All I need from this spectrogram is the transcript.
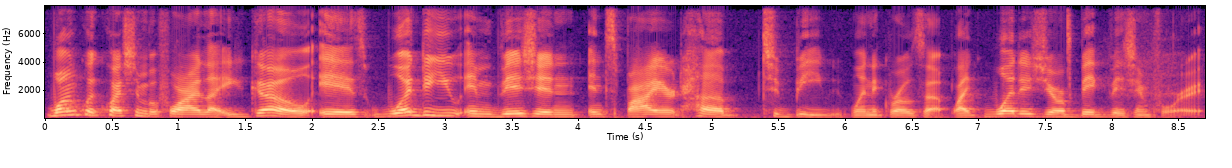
One quick question before I let you go is what do you envision Inspired Hub to be when it grows up? Like what is your big vision for it?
